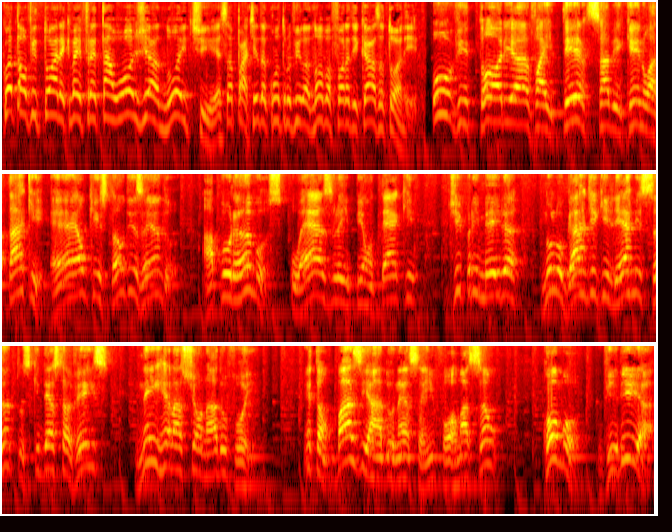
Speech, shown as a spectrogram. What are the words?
Quanto ao Vitória, que vai enfrentar hoje à noite essa partida contra o Vila Nova fora de casa, Tony. O Vitória vai ter, sabe quem no ataque? É o que estão dizendo. Apuramos Wesley Piontek de primeira no lugar de Guilherme Santos, que desta vez nem relacionado foi. Então, baseado nessa informação, como viria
